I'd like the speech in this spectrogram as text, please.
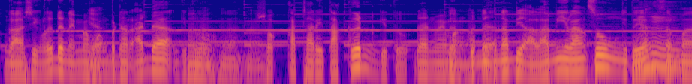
nggak asing lah dan memang Ya. benar ada gitu. Eh, eh, eh. Sok kacaritakeun gitu dan memang benar-benar dialami langsung gitu ya Mm-mm. sama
